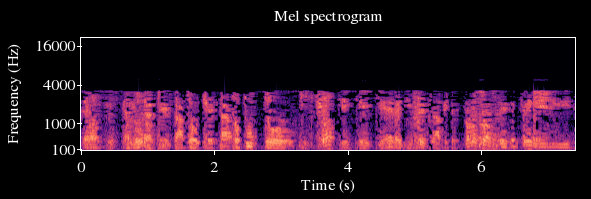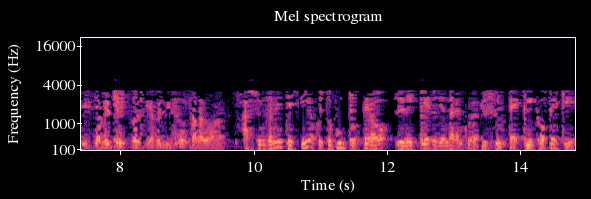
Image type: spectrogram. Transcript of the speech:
è ovvio. E allora c'è stato, c'è stato tutto che, che, che era indispensabile. Non lo so se credi di, di, aver risposto alla domanda. Assolutamente sì, io a questo punto però le chiedo di andare ancora più sul tecnico, perché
